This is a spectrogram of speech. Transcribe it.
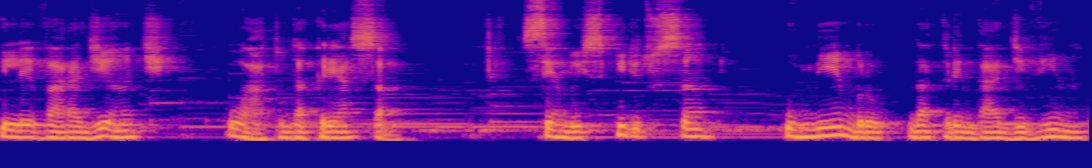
e levar adiante o ato da criação. Sendo o Espírito Santo o membro da Trindade Divina,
